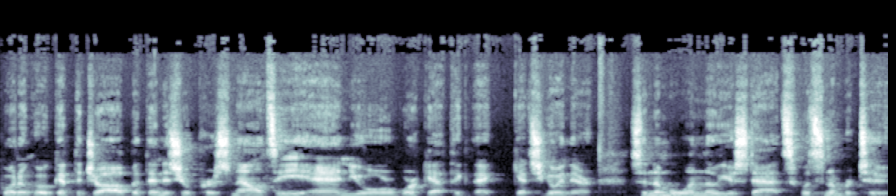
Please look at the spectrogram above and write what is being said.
quote unquote get the job, but then it's your personality and your work ethic that gets you going there. So, number one, know your stats. What's number two?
